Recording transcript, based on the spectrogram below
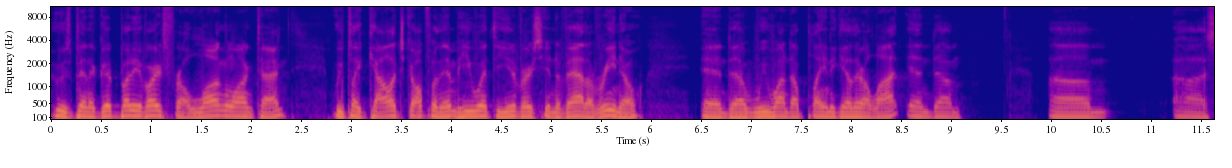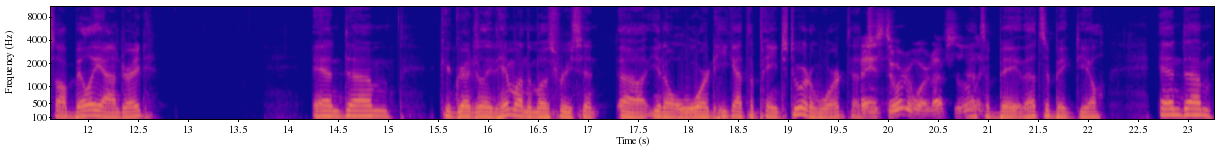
who's been a good buddy of ours for a long, long time. We played college golf with him. He went to University of Nevada, Reno, and uh, we wound up playing together a lot. And um, um, uh, saw Billy Andrade, and um, congratulated him on the most recent, uh, you know, award. He got the Payne Stewart Award. That's, Payne Stewart Award, absolutely. That's a big. That's a big deal. And um,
